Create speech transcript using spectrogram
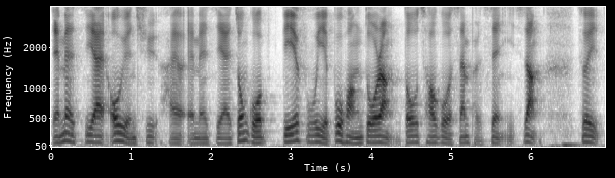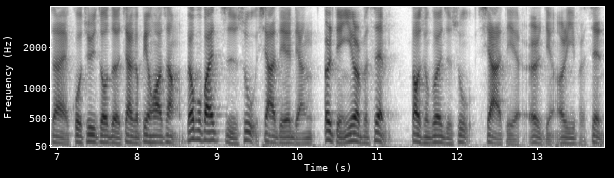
，MSCI 欧元区还有 MSCI 中国跌幅也不遑多让，都超过三 percent 以上。所以在过去一周的价格变化上，标普百指数下跌两二点一二 percent，道琼工业指数下跌二点二一 percent，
